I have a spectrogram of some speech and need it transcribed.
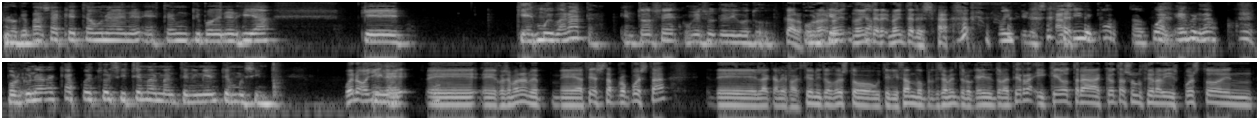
Lo que pasa es que esta, una, esta es un tipo de energía que, que es muy barata. Entonces, con eso te digo todo. Claro, no, no, interesa. No interesa. Así de claro, tal cual, es verdad. Porque una vez que has puesto el sistema, el mantenimiento es muy simple. Bueno, oye, eh, eh, eh, José Manuel, me, hacías esta propuesta de la calefacción y todo esto utilizando precisamente lo que hay dentro de la Tierra. ¿Y qué otra, qué otra solución habéis puesto en,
